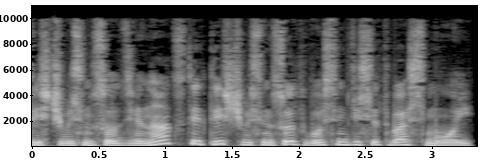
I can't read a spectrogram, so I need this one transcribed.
1812-1888,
